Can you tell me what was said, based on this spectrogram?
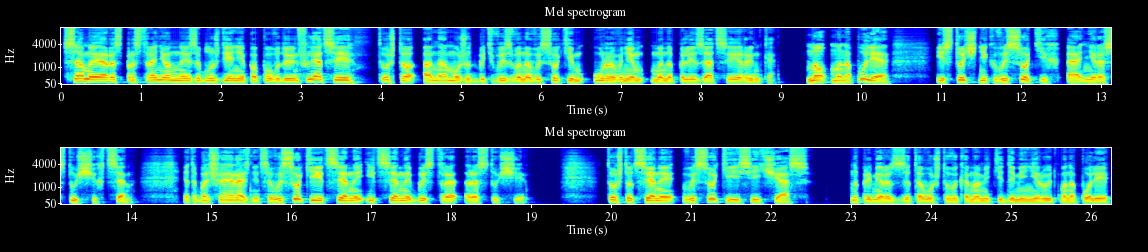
Самое распространенное заблуждение по поводу инфляции – то, что она может быть вызвана высоким уровнем монополизации рынка. Но монополия – источник высоких, а не растущих цен. Это большая разница – высокие цены и цены быстро растущие. То, что цены высокие сейчас, например, из-за того, что в экономике доминируют монополии,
